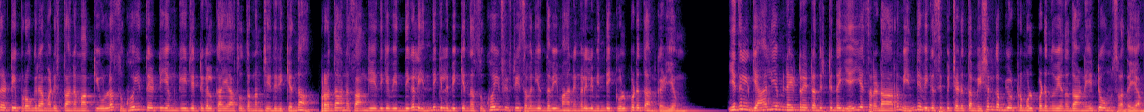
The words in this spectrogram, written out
തേർട്ടി പ്രോഗ്രാം അടിസ്ഥാനമാക്കിയുള്ള സുഖോയ് തേർട്ടി എം ഗി ജെറ്റുകൾക്കായി ആസൂത്രണം ചെയ്തിരിക്കുന്ന പ്രധാന സാങ്കേതിക വിദ്യകൾ ഇന്ത്യയ്ക്ക് ലഭിക്കുന്ന സുഖോയ് ഫിഫ്റ്റി സെവൻ യുദ്ധവിമാനങ്ങളിലും ഇന്ത്യയ്ക്ക് ഉൾപ്പെടുത്താൻ കഴിയും. ഇതിൽ ഗാലിയം നൈട്രേറ്റ് അധിഷ്ഠിത എ എസ് റഡാറും ഇന്ത്യ വികസിപ്പിച്ചെടുത്ത മിഷൻ കമ്പ്യൂട്ടറും ഉൾപ്പെടുന്നു എന്നതാണ് ഏറ്റവും ശ്രദ്ധേയം.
